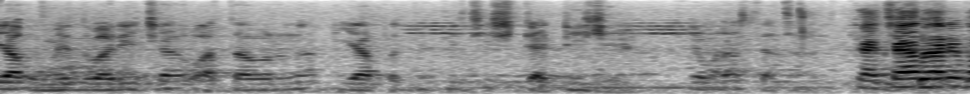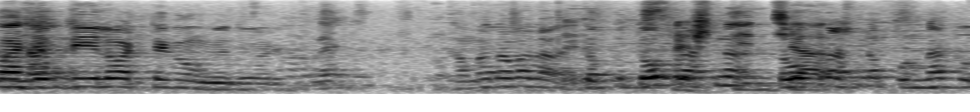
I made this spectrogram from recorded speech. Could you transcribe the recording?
या उमेदवारीच्या वातावरणात या पद्धतीची स्ट्रॅटेजी आहे. एवढाच त्याचा. त्याच्या आधारे भाजप देईल वाटते का उमेदवारी? नाही थांबा थांबा थांबा. तो प्रश्न तो प्रश्न पुन्हा तो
